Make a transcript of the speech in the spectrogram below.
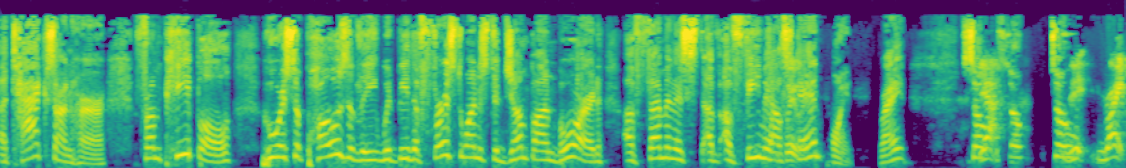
attacks on her from people who are supposedly would be the first ones to jump on board of feminist of, of female Completely. standpoint, right? So, Yeah. so, so, right.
